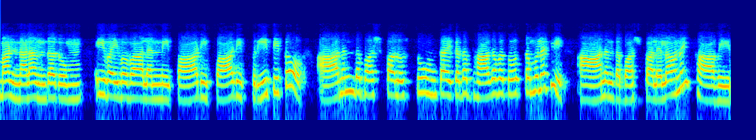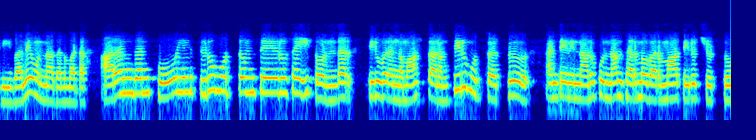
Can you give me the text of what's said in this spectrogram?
మన్నలందదుం. ఈ వైభవాలన్నీ పాడి పాడి ప్రీతితో ఆనంద బాష్పాలు వస్తూ ఉంటాయి కదా భాగవతోత్తములకి. ఆ ఆనంద బాష్పాలు ఎలా ఉన్నాయి? కావేరి వలె ఉన్నదనమాట అరంగన్ కోయిల్ తిరుముత్తం సేరు సై తొండర్ తిరువరంగం ఆస్థానం తిరుముత్తత్తు అంటే నిన్న అనుకున్నాం ధర్మవర్మ తిరుచుట్టు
